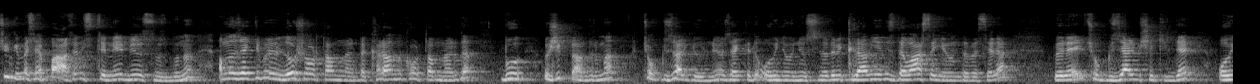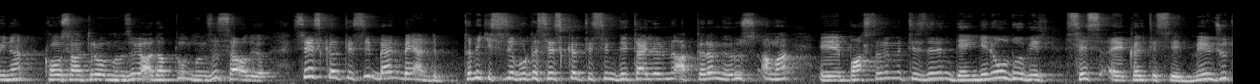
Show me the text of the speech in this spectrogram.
Çünkü mesela bazen istemeyebiliyorsunuz bunu. Ama özellikle böyle loş ortamlarda, karanlık ortamlarda bu ışıklandırma çok güzel görünüyor. Özellikle de oyun oynuyorsunuz ya da bir klavyeniz de varsa yanında mesela böyle çok güzel bir şekilde oyuna konsantre olmanızı ve adapte olmanızı sağlıyor. Ses kalitesi ben beğendim. Tabii ki size burada ses kalitesinin detaylarını aktaramıyoruz ama e, basların ve tizlerin dengeli olduğu bir ses e, kalitesi mevcut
